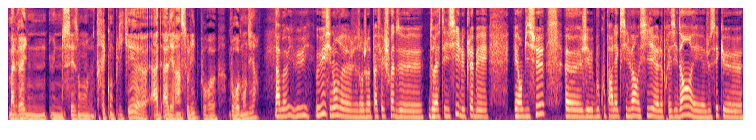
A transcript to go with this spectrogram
malgré une, une saison très compliquée, a, a les reins solides pour, pour rebondir. Ah bah oui, oui, oui, oui, oui sinon euh, j'aurais pas fait le choix de, de rester ici. Le club est, est ambitieux. Euh, J'ai beaucoup parlé avec Sylvain aussi, euh, le président, et je sais que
